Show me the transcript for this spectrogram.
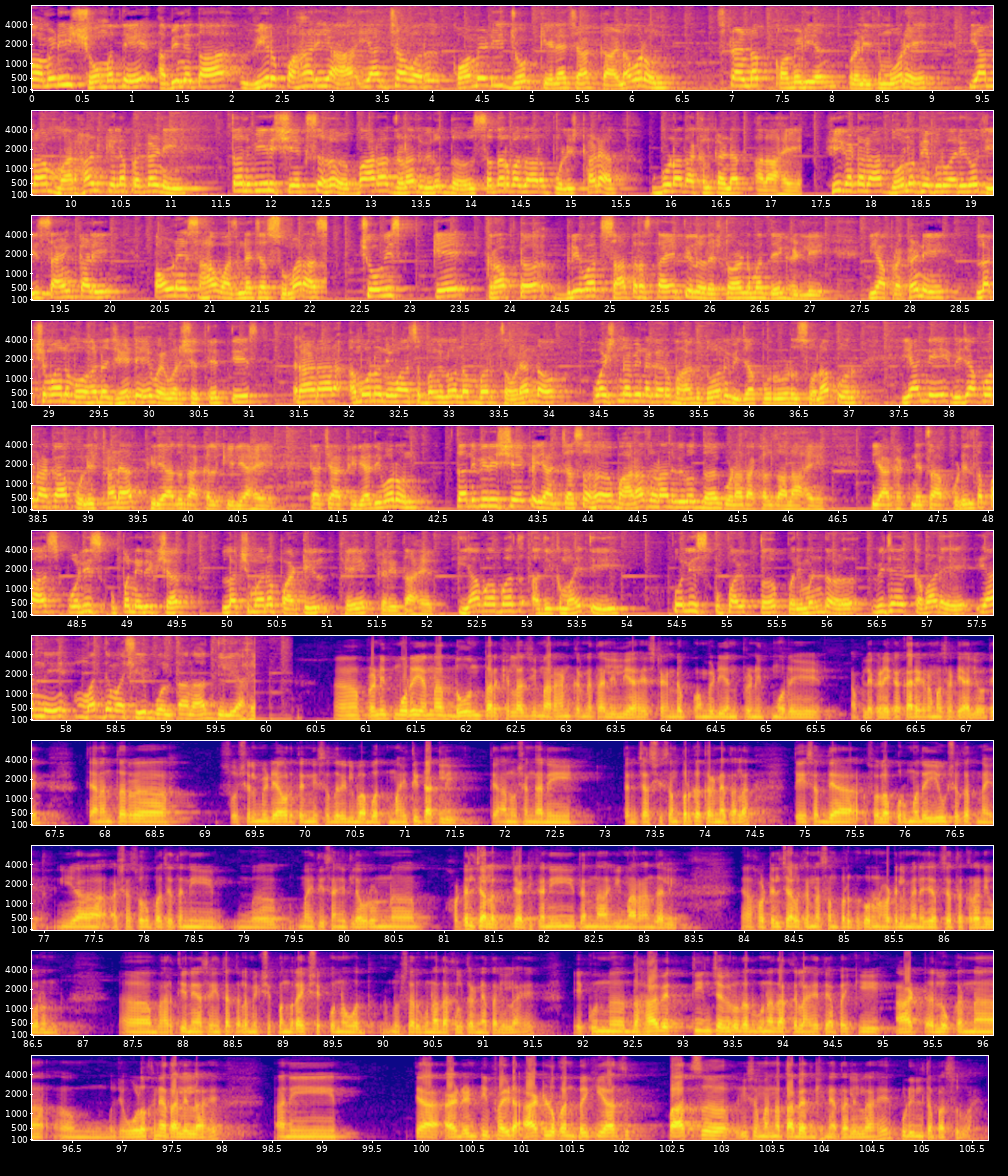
Comedy शोमध्ये अभिनेता वीर पहारिया यांच्यावर कॉमेडी जोक केल्याच्या कारणावरून स्टँडअप कॉमेडियन प्रणित मोरे यांना मारहाण केल्याप्रकरणी तन्वीर शेखसह बारा जणांविरुद्ध सदर बाजार पोलीस ठाण्यात गुन्हा दाखल करण्यात आला आहे. ही घटना दोन फेब्रुवारी रोजी सायंकाळी पावणे सहा वाजण्याच्या सुमारास चोवीस के क्राफ्ट ब्रिवत सात रस्ता येथील रेस्टॉरंटमध्ये घडली. या प्रकरणी लक्ष्मण मोहन झेंडे वयवर्ष तेहतीस राहणार अमोल निवास बंगलो नंबर चौऱ्याण्णव वैष्णवीनगर भाग दोन विजापूर रोड सोलापूर यांनी विजापूर नाका पोलीस ठाण्यात फिर्याद दाखल केली आहे. त्याच्या फिर्यादीवरून तन्वीर शेख यांच्यासह बारा जणांविरुद्ध गुन्हा दाखल झाला आहे. या घटनेचा पुढील तपास पोलीस उपनिरीक्षक लक्ष्मण पाटील हे करीत आहेत. याबाबत अधिक माहिती पोलीस उपायुक्त परिमंडळ विजय कबाडे यांनी माध्यमाशी बोलताना दिली आहे. प्रणित मोरे यांना दोन तारखेला जी मारहाण करण्यात आलेली आहे स्टँडअप कॉमेडियन प्रणित मोरे आपल्याकडे एका कार्यक्रमासाठी आले होते. त्यानंतर सोशल मीडियावर त्यांनी सदरीलबाबत माहिती टाकली. त्या अनुषंगाने त्यांच्याशी संपर्क करण्यात आला. ते सध्या सोलापूरमध्ये येऊ शकत नाहीत. या अशा स्वरूपाचे त्यांनी माहिती सांगितल्यावरून हॉटेल चालक ज्या ठिकाणी त्यांना ही मारहाण झाली हॉटेल चालकांना संपर्क करून हॉटेल मॅनेजरच्या तक्रारीवरून भारतीय न्यायसंहिता कलम एकशे पंधरा एकशे एकोणनव्वदनुसार गुन्हा दाखल करण्यात आलेला आहे. एकूण दहा व्यक्तींच्या विरोधात गुन्हा दाखल आहे. त्यापैकी आठ लोकांना म्हणजे ओळखण्यात आलेलं आहे. आणि त्या आयडेंटिफाईड आठ लोकांपैकी आज पाच इसमांना ताब्यात घेण्यात आलेलं आहे. पुढील तपास सुरू आहे.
